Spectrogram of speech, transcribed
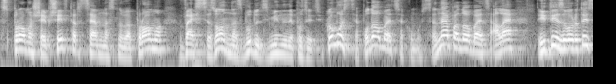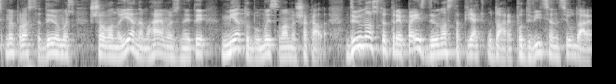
з промо Shapeshifter, це в нас нове промо. Весь сезон у нас будуть змінені позиції. Комусь це подобається, комусь це не подобається, але йти заворотись, ми просто дивимося, що воно є, намагаємось знайти мету, бо ми з вами шакали. 93 пейс, 95 удари. Подивіться на ці удари.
